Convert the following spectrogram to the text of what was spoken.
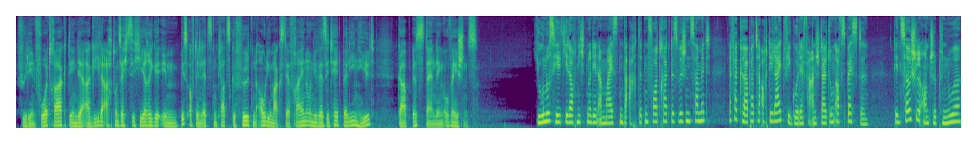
Für den Vortrag, den der agile 68-Jährige im bis auf den letzten Platz gefüllten Audimax der Freien Universität Berlin hielt, gab es Standing Ovations. Yunus hielt jedoch nicht nur den am meisten beachteten Vortrag des Vision Summit, er verkörperte auch die Leitfigur der Veranstaltung aufs Beste, den Social Entrepreneur,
